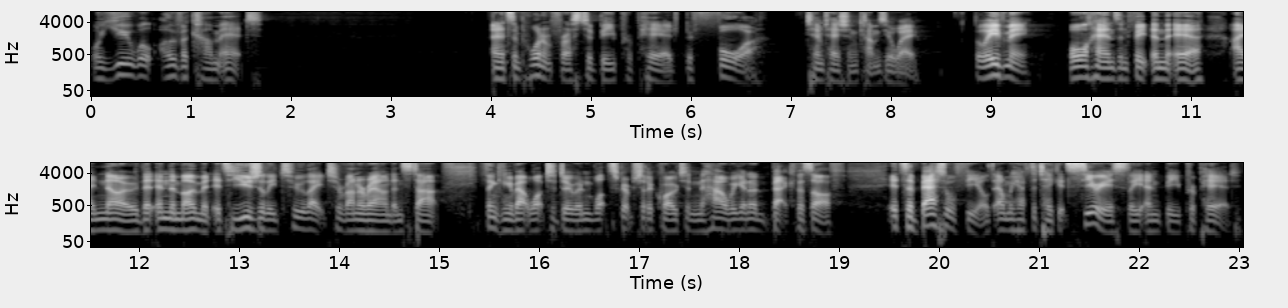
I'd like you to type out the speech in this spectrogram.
or you will overcome it. And it's important for us to be prepared before temptation comes your way. Believe me, all hands and feet in the air, I know that in the moment it's usually too late to run around and start thinking about what to do and what scripture to quote and how we're going to back this off. It's a battlefield and we have to take it seriously and be prepared.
